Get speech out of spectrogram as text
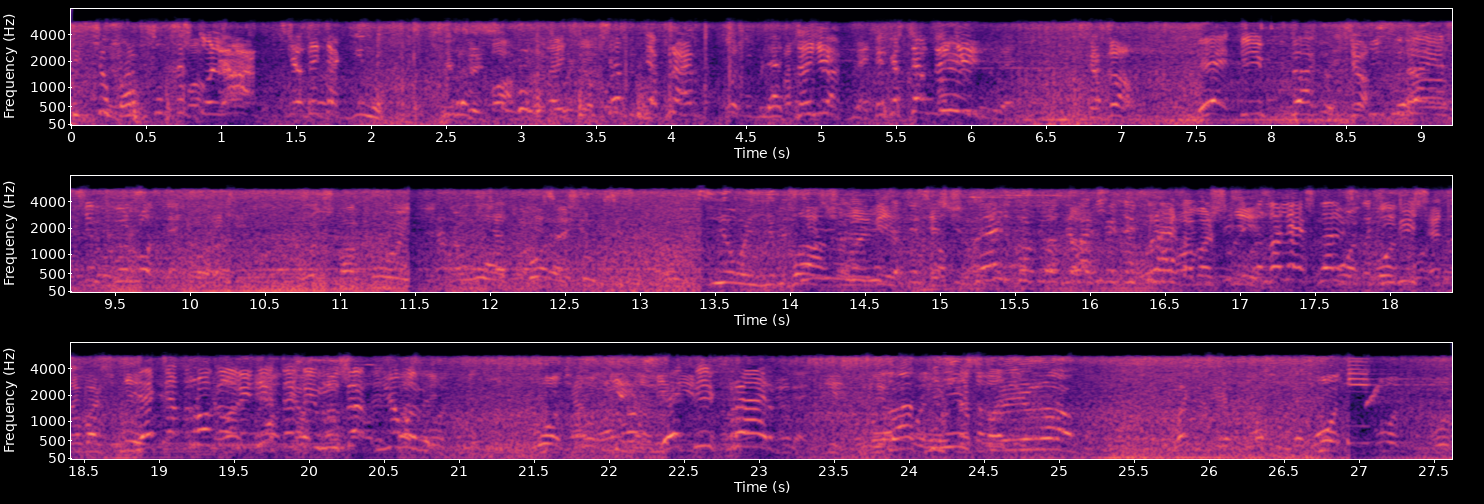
Ты что, барсука, что ли? А, сейчас я тебя кину. Сейчас я тебя правильно, блядь. Подожди, блядь, я тебя Сказал. Эй, ты куда? Иди сюда, я всем рот. Делай ебаный. Человек. Ты знаешь, что ты делаешь, что ты правильно? Это важнее. Ты позволяешь наверное, что такие вещи. Это важнее. Я тебя трогал или нет, ты мудак ебаный. Вот, вот, Эй, ты фраер, блядь. Заткнись, проиграл. Вот, вот, вот.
